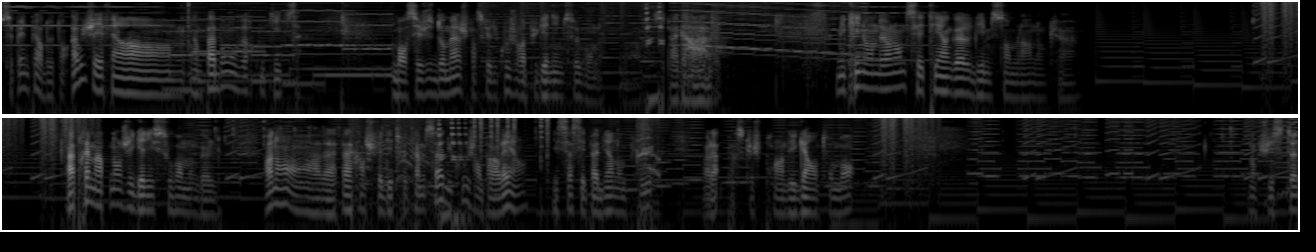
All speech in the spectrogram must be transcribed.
C'est pas une perte de temps. Ah oui, j'avais fait un, pas bon overcooking. Bon, c'est juste dommage parce que du coup, j'aurais pu gagner une seconde. C'est pas grave. Mickey Wonderland, c'était un gold, il me semble. Hein, donc, euh. Après, maintenant, j'égalise souvent mon gold. Oh non, ah bah, pas quand je fais des trucs comme ça, du coup, j'en parlais. Hein. Et ça, c'est pas bien non plus. Voilà, parce que je prends un dégât en tombant. Suis stun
